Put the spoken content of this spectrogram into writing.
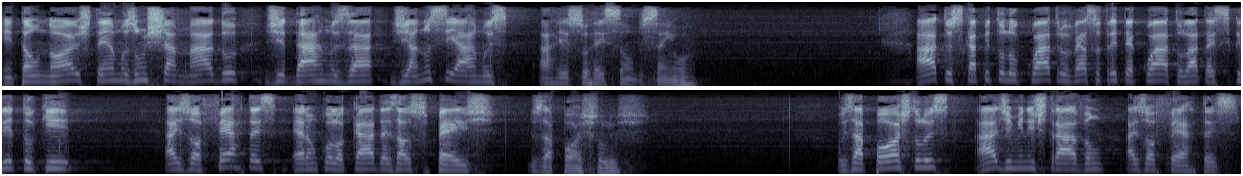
Então nós temos um chamado de darmos a de anunciarmos a ressurreição do Senhor. Atos capítulo 4, verso 34, lá está escrito que as ofertas eram colocadas aos pés dos apóstolos. Os apóstolos administravam as ofertas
